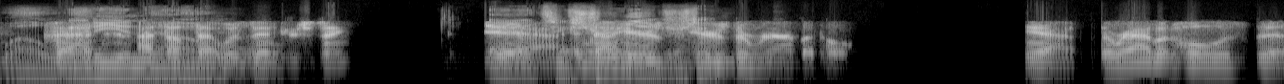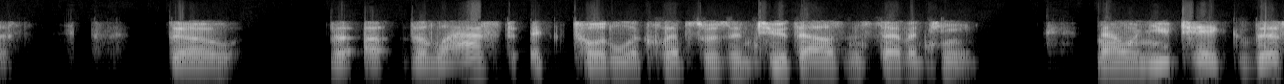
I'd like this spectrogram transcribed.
Well, what do you know? I thought that was interesting. Yeah, now here's here's the rabbit hole. Yeah, the rabbit hole is this. So the uh, the last total eclipse was in 2017. Now, when you take this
